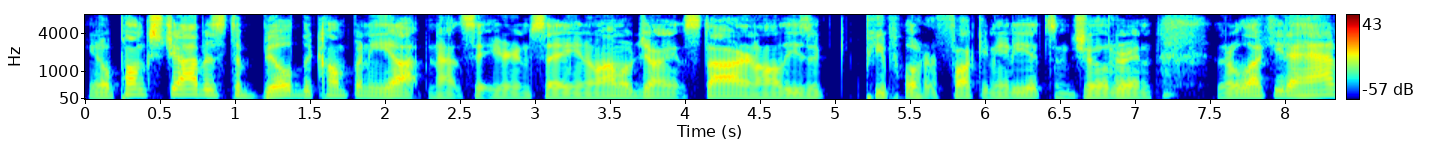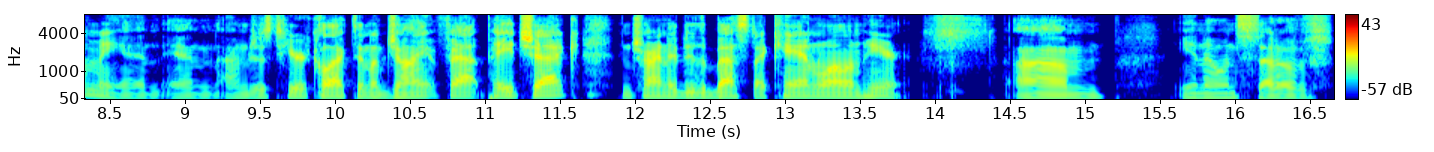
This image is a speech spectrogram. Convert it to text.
You know punk's job is to build the company up not sit here and say you know i'm a giant star and all these are people are fucking idiots and children. They're lucky to have me, and and I'm just here collecting a giant fat paycheck and trying to do the best I can while I'm here. Um, you know, instead of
